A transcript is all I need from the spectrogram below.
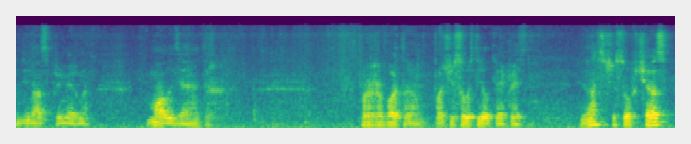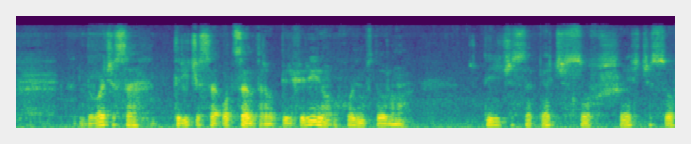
12 примерно, малый диаметр. Прорабатываем по часовой стрелке опять. 12 часов, час, 2 часа, 3 часа от центра, от периферии уходим в сторону. 4 часа, 5 часов, 6 часов.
